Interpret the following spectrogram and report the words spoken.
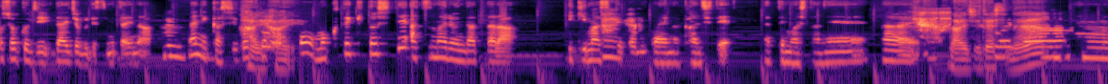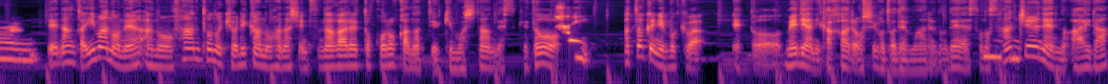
お食事大丈夫ですみたいな、うん何か仕事を目的として集まるんだったら行きますけど、みたいな感じでやってましたね。はい。大事ですね。うん。で、なんか今のね、あの、ファンとの距離感の話につながるところかなっていう気もしたんですけど、はい。まあ特に僕は、えっと、メディアに関わるお仕事でもあるので、そのうん。30年の間、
